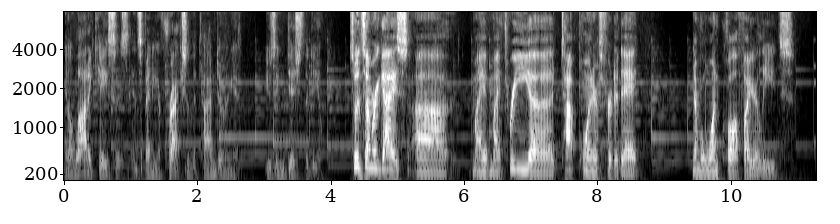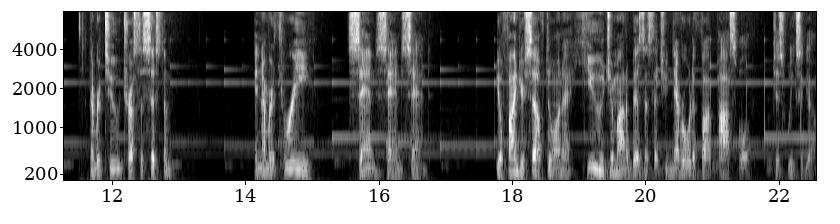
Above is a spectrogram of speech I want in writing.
in a lot of cases and spending a fraction of the time doing it using Dish the Deal. So in summary, guys, uh, my, my three uh, top pointers for today. Number one, qualify your leads. Number two, trust the system. And number three, send, send, send. You'll find yourself doing a huge amount of business that you never would have thought possible just weeks ago.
